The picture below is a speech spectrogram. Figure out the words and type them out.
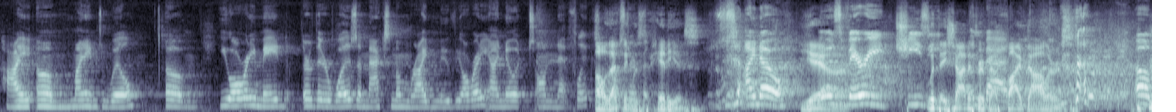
Hi, um, my name's Will. Um, you already made, or there was a Maximum Ride movie already. I know it's on Netflix. Oh, that thing was hideous. I know. Yeah. It was very cheesy. What they shot it for about five dollars. Um,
